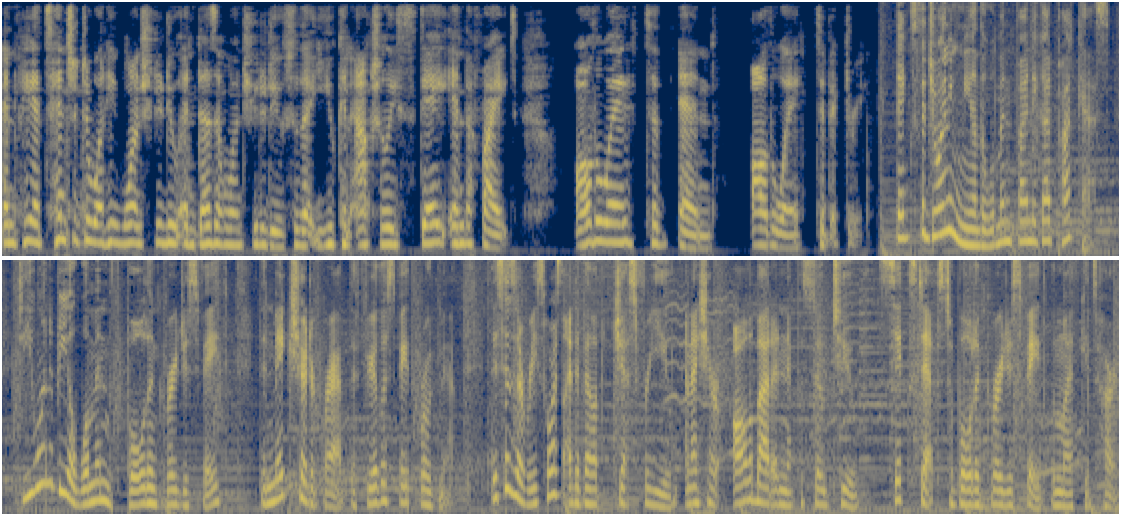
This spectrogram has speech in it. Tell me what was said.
and pay attention to what He wants you to do and doesn't want you to do so that you can actually stay in the fight all the way to the end all the way to victory. Thanks for joining me on the Woman Finding God podcast. Do you want to be a woman with bold and courageous faith? Then make sure to grab the Fearless Faith Roadmap. This is a resource I developed just for you, and I share all about it in episode two Six Steps to Bold and Courageous Faith When Life Gets Hard.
